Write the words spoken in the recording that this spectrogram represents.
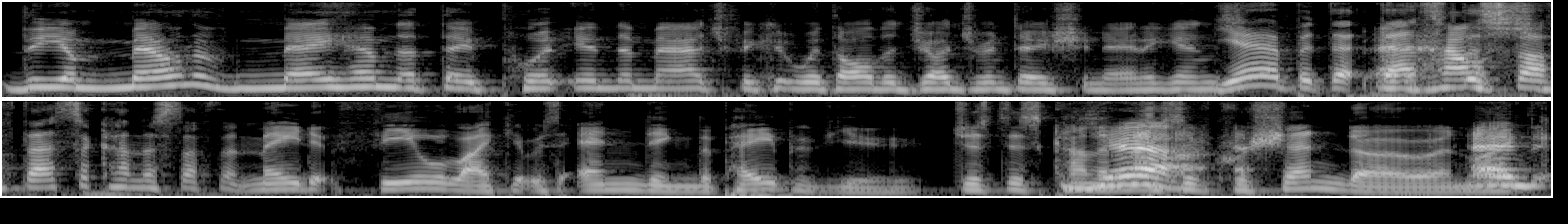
the amount of mayhem that they put in the match because with all the Judgment Day shenanigans. Yeah, but that, that's how the stuff. That's the kind of stuff that made it feel like it was ending the pay per view. Just this kind of Yeah. massive crescendo and like. and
